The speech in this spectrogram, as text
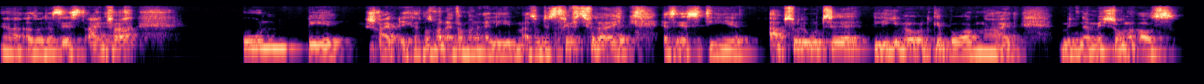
Ja, also das ist einfach unbeschreiblich. Das muss man einfach mal erleben. Also das trifft es vielleicht. Es ist die absolute Liebe und Geborgenheit mit einer Mischung aus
